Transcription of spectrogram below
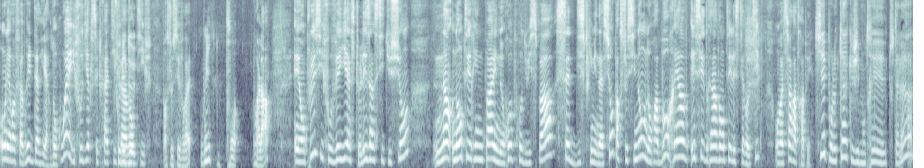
on les refabrique derrière. Donc, ouais, il faut dire que c'est créatif Faut et deux. inventif, parce que c'est vrai. Oui. Point. Voilà. Et en plus, il faut veiller à ce que les institutions n'en- n'entérinent pas et ne reproduisent pas cette discrimination, parce que sinon, on aura beau essayer de réinventer les stéréotypes, on va se faire rattraper. Qui est pour le cas que j'ai montré tout à l'heure,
